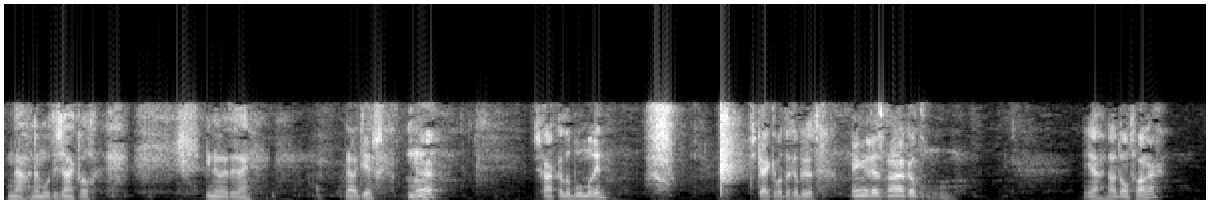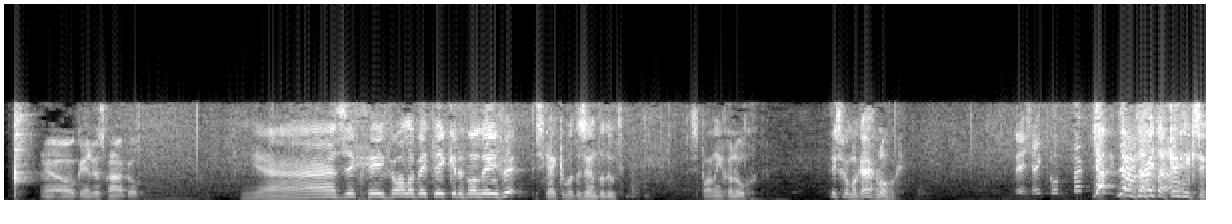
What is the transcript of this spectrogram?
nou, dan moet de zaak wel in orde zijn. Nou, Jeff. Ja? Schakel de boel maar in. Eens kijken wat er gebeurt. Ingeschakeld. Ja, nou de ontvanger. Ja, ook ingeschakeld. Ja, ze geven allebei tekenen van leven. Eens kijken wat de zender doet. Spanning genoeg. Het is voor elkaar, geloof ik. Wij zijn contact. Ja, ja, daar, daar krijg ik ze.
